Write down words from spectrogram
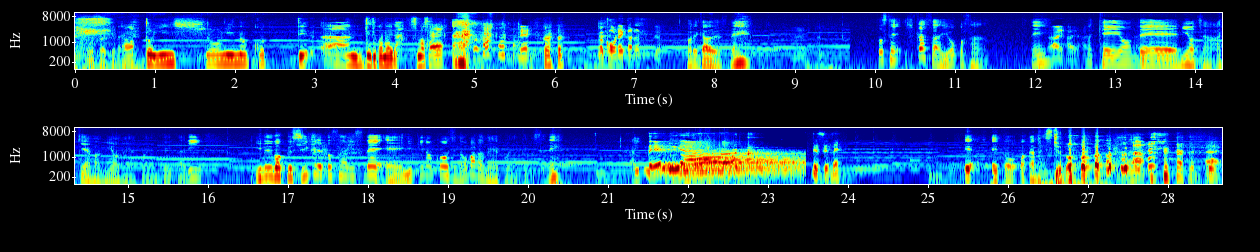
申し訳ない。あと、印象に残ってる、あー出てこないな。すいません。ね。まあ、これからですよ。これからですね。そして、日笠陽子さんですね。はいはいはいまあ、。軽音で、みおちゃん、秋山みおの役をやっていたり、犬僕シークレットサービスで、えー、雪の工事野原の役をやってましたね。メディアーですよね。え、えっと、わかんないですけど。あはい。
